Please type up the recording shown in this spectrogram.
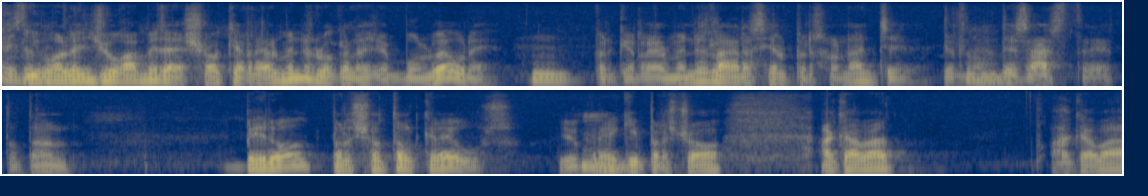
És i volen jugar més a això, que realment és el que la gent vol veure, mm. perquè realment és la gràcia del personatge, que és un desastre total. Però per això te'l creus, jo crec, i per això acaba, acaba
